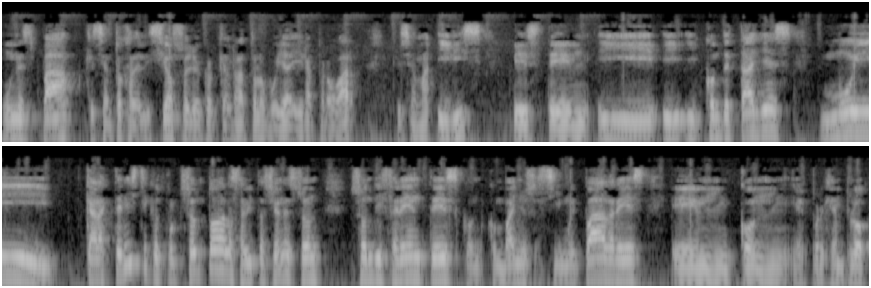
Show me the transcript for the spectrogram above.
un spa que se antoja delicioso, yo creo que al rato lo voy a ir a probar, que se llama Iris, este, y con detalles muy característicos, porque son todas las habitaciones son, son diferentes, con, con baños así muy padres, em, con, eh, por ejemplo,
